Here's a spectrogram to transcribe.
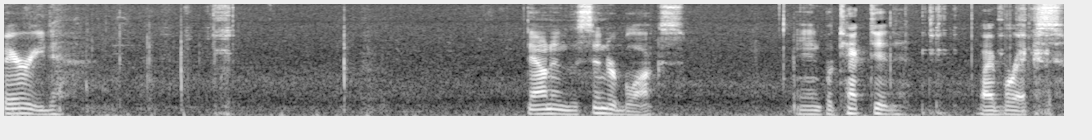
buried down into the cinder blocks and protected by bricks.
